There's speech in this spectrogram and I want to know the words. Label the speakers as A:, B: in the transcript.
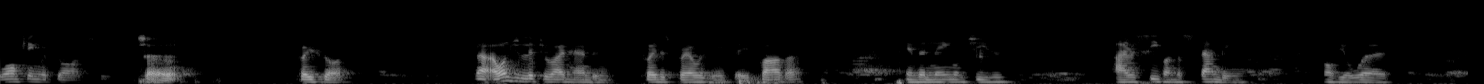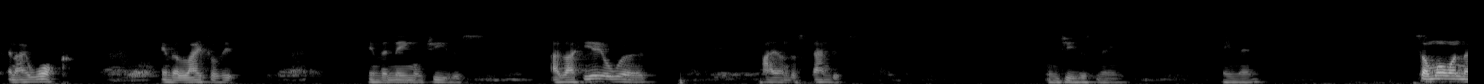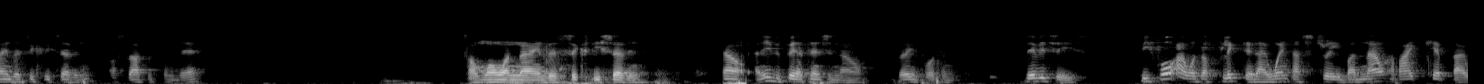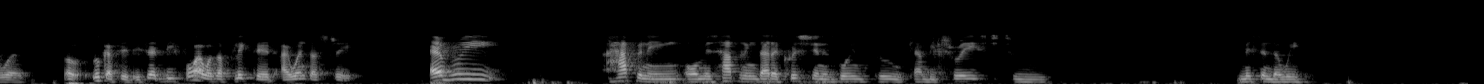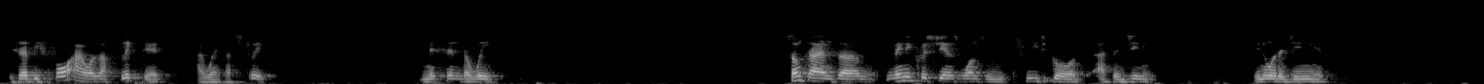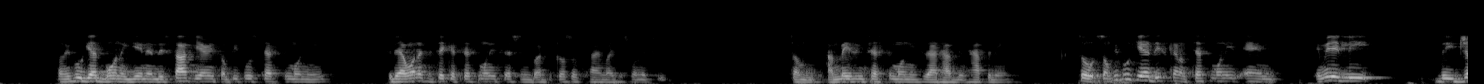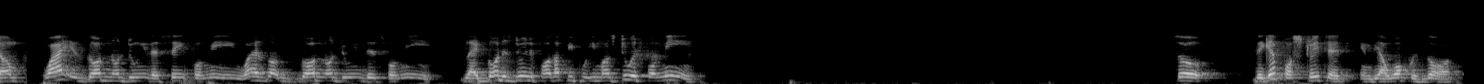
A: walking with God. So, praise God. Now, I want you to lift your right hand and pray this prayer with me. Say, Father, in the name of Jesus, I receive understanding of your word and I walk in the light of it. In the name of Jesus. As I hear your word, I understand it. In Jesus' name. Amen. Psalm 119, verse 67. I'll start it from there. Psalm 119, verse 67. Now, I need to pay attention now. Very important. David says, Before I was afflicted, I went astray, but now have I kept thy word. Oh, look at it. He said, Before I was afflicted, I went astray. Every happening or mishappening that a Christian is going through can be traced to missing the way. He said, Before I was afflicted, I went astray, missing the way. Sometimes um, many Christians want to treat God as a genie. You know what a genie is? Some people get born again and they start hearing some people's testimonies. Today I wanted to take a testimony session, but because of time, I just wanted to. Some amazing testimonies that have been happening. So some people hear these kind of testimonies and immediately they jump. Why is God not doing the same for me? Why is not God not doing this for me? Like God is doing it for other people, He must do it for me. So they get frustrated in their walk with God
